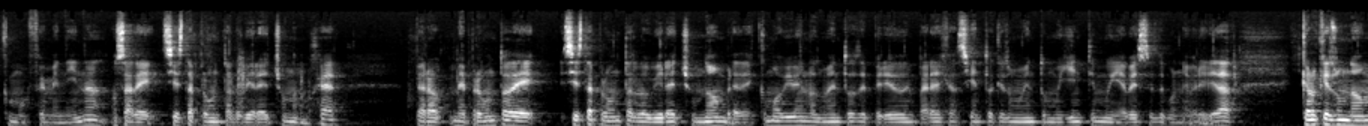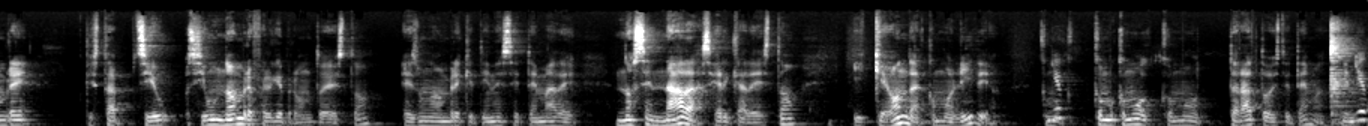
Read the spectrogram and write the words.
como femenina, o sea, de si esta pregunta lo hubiera hecho una mujer, pero me pregunto de si esta pregunta lo hubiera hecho un hombre, de cómo viven los momentos de periodo en pareja. Siento que es un momento muy íntimo y a veces de vulnerabilidad. Creo que es un hombre que está, si, si un hombre fue el que preguntó esto, es un hombre que tiene ese tema de no sé nada acerca de esto y qué onda, cómo lidio, cómo, Yo- cómo, cómo, cómo trato este tema. Yo,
